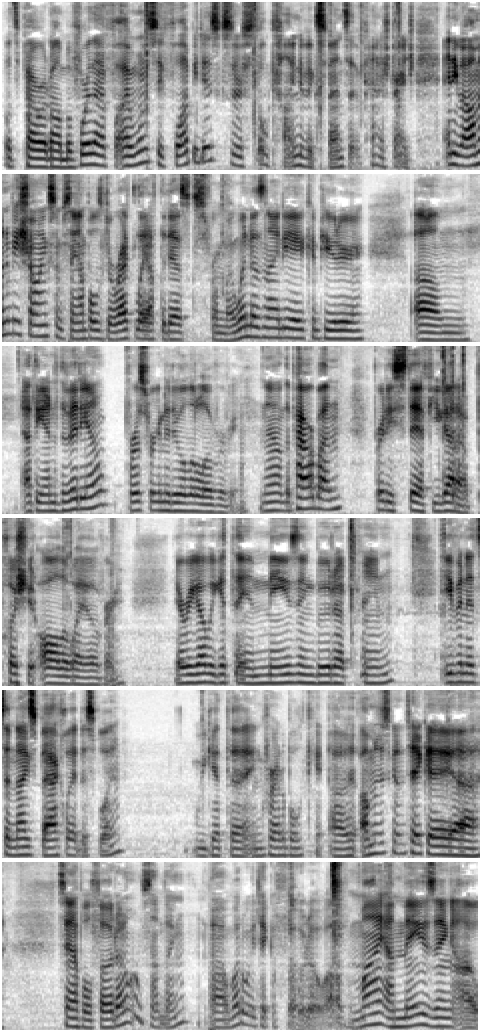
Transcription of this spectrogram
Let's power it on. Before that i want to say floppy disks are still kind of expensive kind of strange. Anyway i'm going to be showing some samples directly off the disks from my windows 98 computer. Um, at the end of the video, first we're going to do a little overview. Now, the power button, pretty stiff. You got to push it all the way over. There we go. We get the amazing boot up screen. Even it's a nice backlit display. We get the incredible... Uh, I'm just going to take a uh, sample photo of something. Uh, what do we take a photo of? My amazing uh,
